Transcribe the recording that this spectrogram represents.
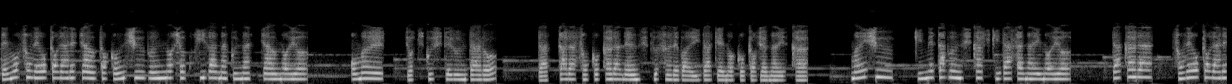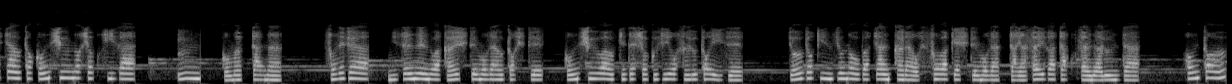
でもそれを取られちゃうと今週分の食費がなくなっちゃうのよ。お前、貯蓄してるんだろ？だったらそこから捻出すればいいだけのことじゃないか。毎週、決めた分しか引き出さないのよ。だから、それを取られちゃうと今週の食費が。うーん、困ったな。それじゃあ、2000円は返してもらうとして、今週はうちで食事をするといいぜ。ちょうど近所のおばちゃんからお裾分けしてもらった野菜がたくさんあるんだ。本当？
